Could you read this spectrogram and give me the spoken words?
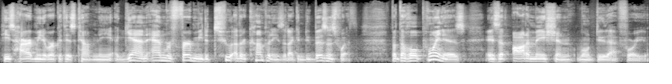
he's hired me to work with his company again and referred me to two other companies that I can do business with. But the whole point is, is that automation won't do that for you.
